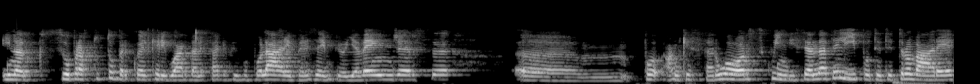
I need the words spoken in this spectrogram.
in, soprattutto per quel che riguarda le saghe più popolari, per esempio gli Avengers ehm, anche Star Wars, quindi se andate lì potete trovare,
